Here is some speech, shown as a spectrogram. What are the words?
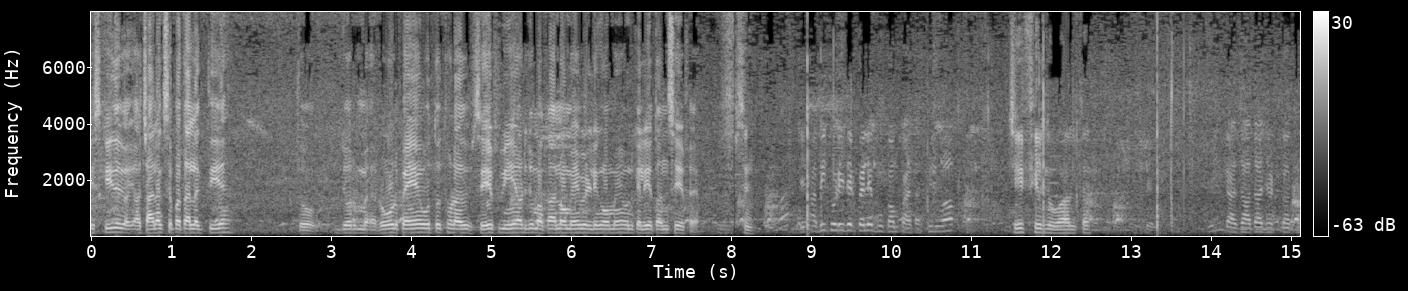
इसकी अचानक से पता लगती है तो जो रोड पे हैं वो तो थोड़ा सेफ़ भी हैं और जो मकानों में बिल्डिंगों में उनके लिए तो अनसेफ है। अभी थोड़ी देर पहले भूकंप आया था फिर हुआ जी फील हुआ हल्का क्या ज़्यादा झटका था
